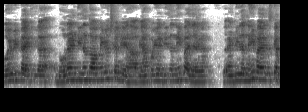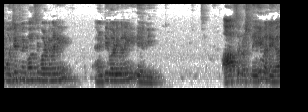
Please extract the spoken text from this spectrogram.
कोई भी दोनों एंटीजन तो आपने यूज़ कर लिया यहाँ अब यहाँ कोई एंटीजन नहीं पाया जाएगा। तो एंटीजन नहीं पाया तो इसके अपोजिट में कौन सी बॉडी बनेगी? एंटीबॉडी बनेगी ए बी आपसे प्रश्न यही बनेगा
